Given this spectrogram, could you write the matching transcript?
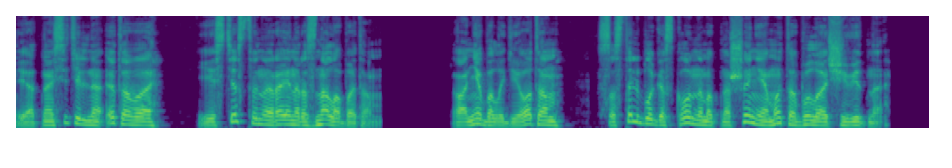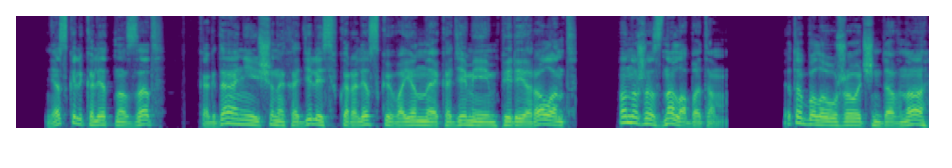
И относительно этого, естественно, Райнер знал об этом. Он не был идиотом, со столь благосклонным отношением это было очевидно. Несколько лет назад когда они еще находились в Королевской военной академии Империи Роланд, он уже знал об этом. Это было уже очень давно,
